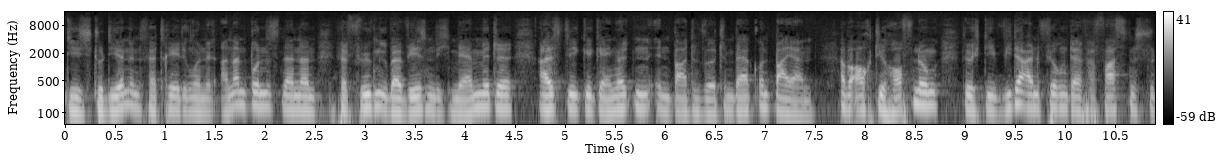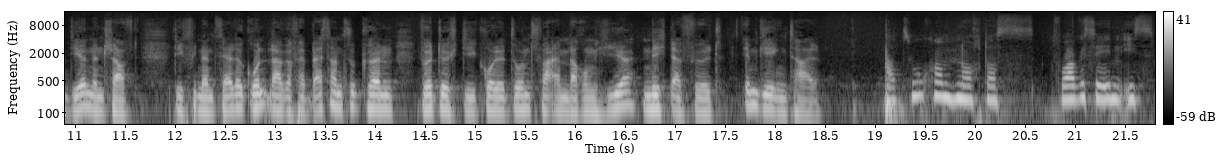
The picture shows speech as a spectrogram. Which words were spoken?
Die Studierendenvertretungen in anderen Bundesländern verfügen über wesentlich mehr Mittel als die gegängelten in Baden-Württemberg und Bayern. Aber auch die Hoffnung, durch die Wiedereinführung der verfassten Studierendenschaft die finanzielle Grundlage verbessern zu können, wird durch die Koalitionsvereinbarung hier nicht erfüllt. Im Gegenteil. Dazu kommt noch, dass vorgesehen ist,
